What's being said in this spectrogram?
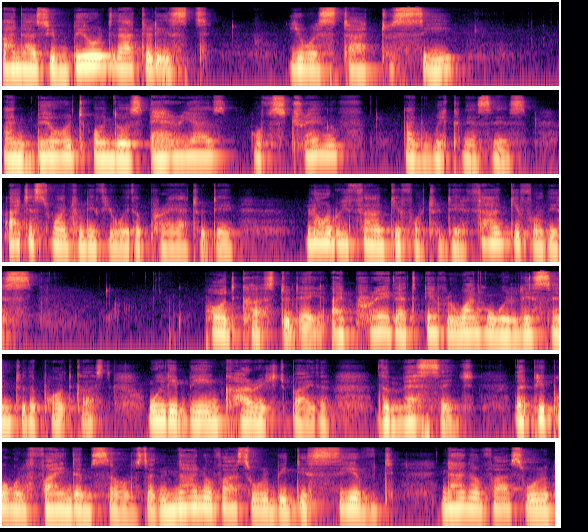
And as you build that list, you will start to see and build on those areas of strength and weaknesses. I just want to leave you with a prayer today. Lord, we thank you for today. Thank you for this podcast today. I pray that everyone who will listen to the podcast will be encouraged by the, the message, that people will find themselves, that none of us will be deceived None of us will,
